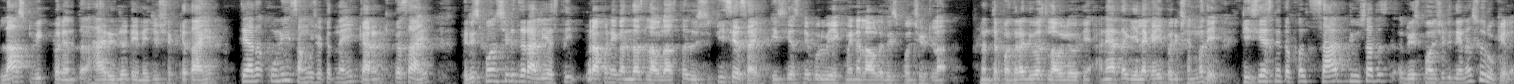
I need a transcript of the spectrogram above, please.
लास्ट वीकपर्यंत हा रिझल्ट येण्याची शक्यता आहे. ते आता कोणीही सांगू शकत नाही कारण की कसं आहे रिस्पॉन्स शीट जर आली असती तर आपण एक अंदाज लावला असता जशी टी सी एस आहे. टी सी एसने पूर्वी एक महिना लावला रिस्पॉन्स शीटला नंतर पंधरा दिवस लावले होते आणि आता गेल्या काही परीक्षांमध्ये टी सी एसने तब्बल सात दिवसातच रिस्पॉन्सिबिलिटी देणं सुरू केलं.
